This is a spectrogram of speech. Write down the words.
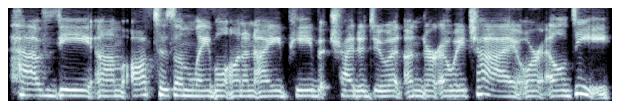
have the um, autism label on an IEP, but try to do it under OHI or LD.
